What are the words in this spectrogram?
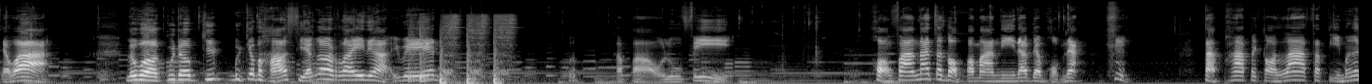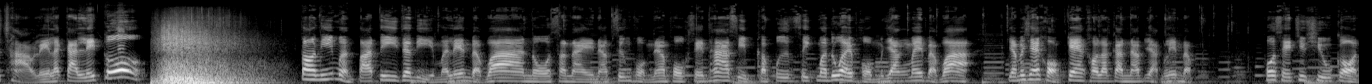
แต่ว่า ระหว่างกูทำคลิปมึงจะมาหาเสียงอะไรเนี่ยไอเวนปึ๊บกระเป๋าลูฟี่ ของฟาร์มน่าจะดรอปประมาณนี้นะเดี๋ยวผมเนี่ยตัดภาพไปตอนล่าสตรีมเมอร์เฉาเลยละกันเลตโก้ตอนนี้เหมือนปาร์ตี้จะหนีมาเล่นแบบว่าโนสไนนะซึ่งผมเนี่ยพกเซต50 กับปืนซิกมาด้วยผมยังไม่แบบว่า ยังไม่ใช้ของแกล้งเขาละกันนะอยากเล่นแบบพวกเซตชิวๆก่อน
